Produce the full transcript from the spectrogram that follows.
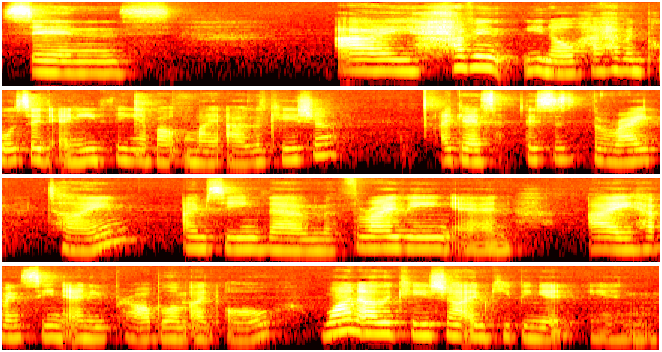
since I haven't, you know, I haven't posted anything about my alocasia. I guess this is the right time. I'm seeing them thriving and I haven't seen any problem at all. One alocasia, I'm keeping it in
